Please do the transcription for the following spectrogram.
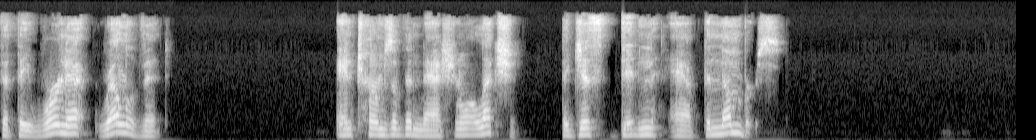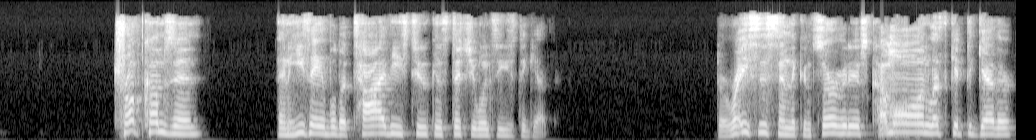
that they were not relevant in terms of the national election. They just didn't have the numbers. Trump comes in, and he's able to tie these two constituencies together. The racists and the conservatives, come on, let's get together.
